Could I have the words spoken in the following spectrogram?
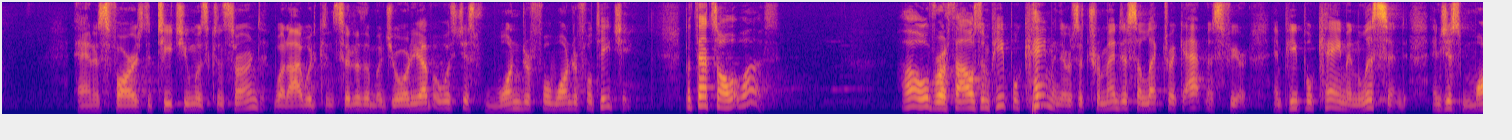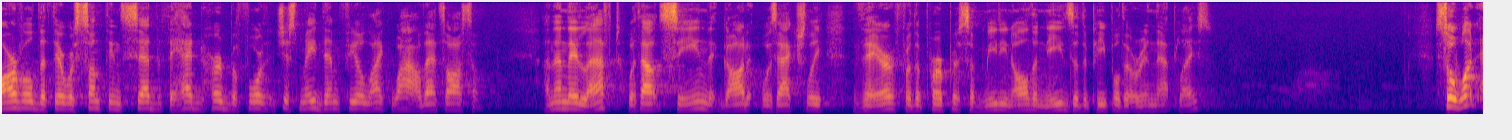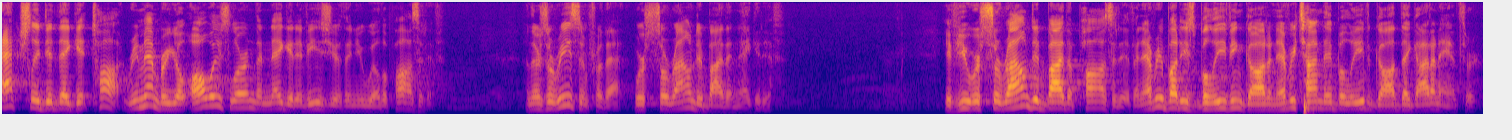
And as far as the teaching was concerned, what I would consider the majority of it was just wonderful, wonderful teaching. But that's all it was. Oh, over a thousand people came, and there was a tremendous electric atmosphere. And people came and listened and just marveled that there was something said that they hadn't heard before that just made them feel like, wow, that's awesome. And then they left without seeing that God was actually there for the purpose of meeting all the needs of the people that were in that place. So, what actually did they get taught? Remember, you'll always learn the negative easier than you will the positive. And there's a reason for that. We're surrounded by the negative. If you were surrounded by the positive and everybody's believing God, and every time they believed God, they got an answer.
